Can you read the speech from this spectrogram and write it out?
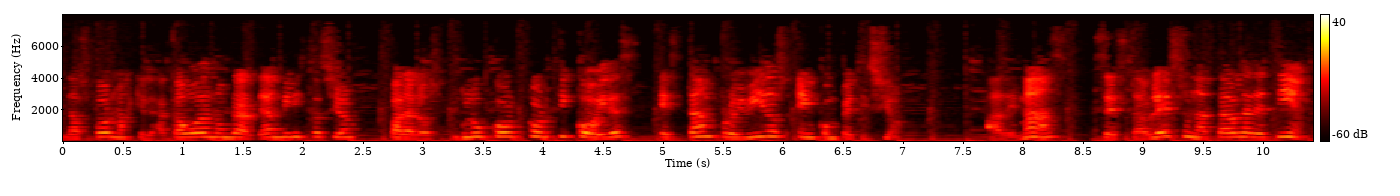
las formas que les acabo de nombrar de administración para los glucocorticoides están prohibidos en competición. Además, se establece una tabla de tiempo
